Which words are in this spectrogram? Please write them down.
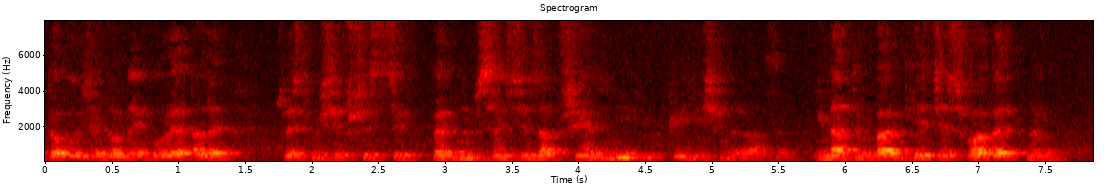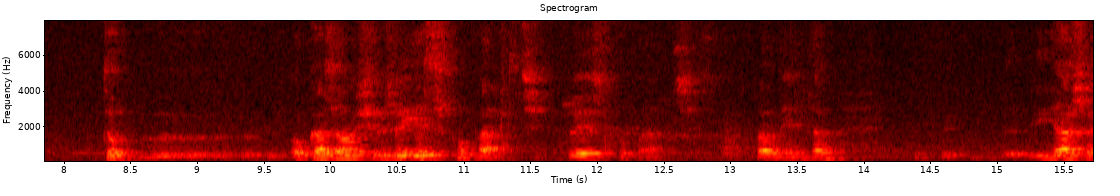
kto był Zielonej Góry, ale żeśmy się wszyscy w pewnym sensie zaprzyjaźnili, piliśmy razem. I na tym bankiecie sławetnym to e, okazało się, że jest poparcie, że jest poparcie. Pamiętam Jasza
